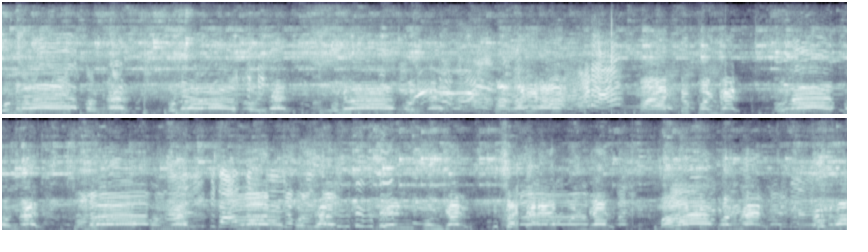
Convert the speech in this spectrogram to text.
பொங்கலோ பொங்கல் பொங்கலோ பொங்கல் பொங்கலோ பொங்கல் வா, வாடியாடா. மாட்டு பொங்கல். பொங்கலோ பொங்கல். பொங்கலோ பொங்கல். மாட்டு பொங்கல். வெண் பொங்கல். சக்கரை பொங்கல். மாட்டு பொங்கல். பொங்கலோ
